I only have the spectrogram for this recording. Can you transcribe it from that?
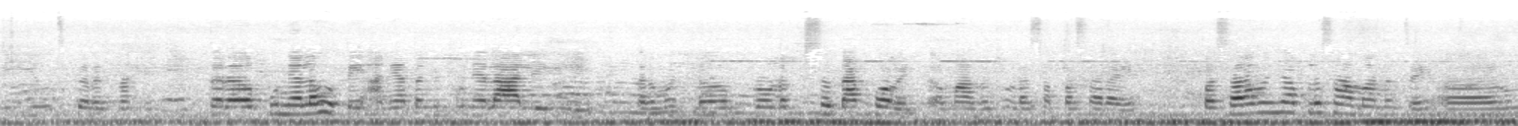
मी यूज करत नाही. तर पुण्याला होते आणि आता मी पुण्याला आलेली आहे. तर म्हटलं प्रोडक्ट्स दाखवावेत. माझा थोडासा पसारा आहे. पसारा म्हणजे आपलं सामानच आहे. रूम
